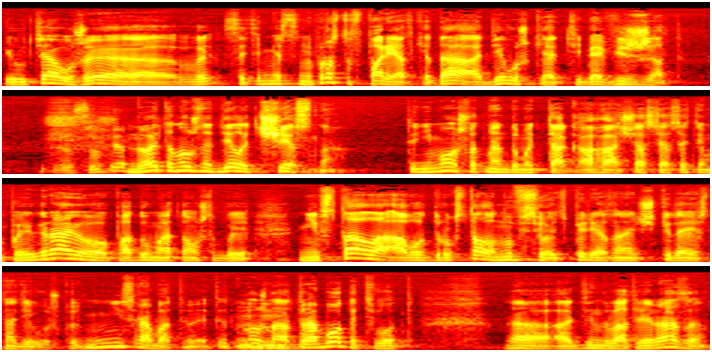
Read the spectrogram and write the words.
и у тебя уже с этим местом не просто в порядке, да, а девушки от тебя визжат. Супер. Но это нужно делать честно. Ты не можешь в этот момент думать, так, ага, сейчас я с этим поиграю, подумай о том, чтобы не встала, а вот вдруг встала, ну все, теперь я, значит, кидаюсь на девушку. Не срабатывает. Это нужно Мгм. отработать вот да, один, два, три раза,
